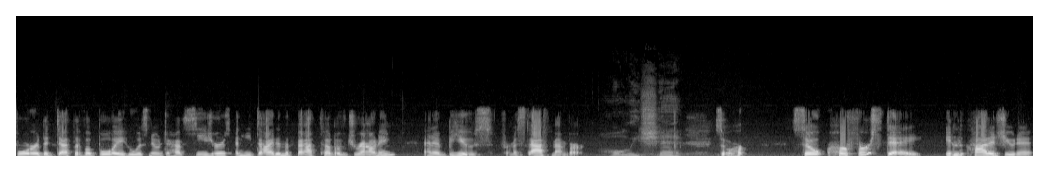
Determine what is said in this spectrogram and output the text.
for the death of a boy who was known to have seizures, and he died in the bathtub of drowning and abuse from a staff member. Holy shit. So her, so her first day in the cottage unit,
